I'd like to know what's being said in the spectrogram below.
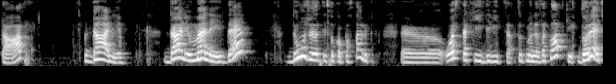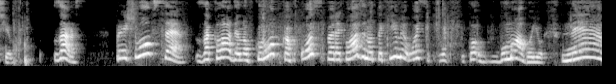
так. Далі. Далі в мене йде дуже. Я тільки поставлю. Е, ось такий, дивіться. Тут в мене закладки. До речі, зараз Прийшло все, закладено в коробках, ось перекладено такими ось бумагою. Не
